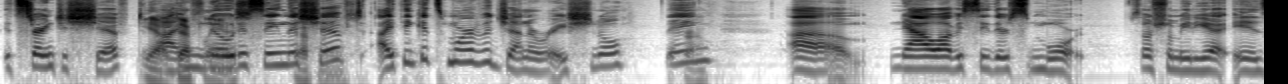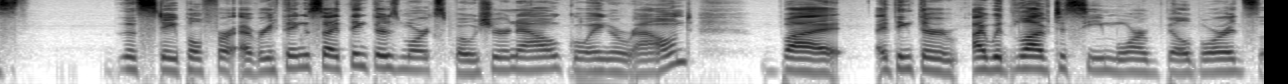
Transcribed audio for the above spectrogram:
it's starting to shift. Yeah, I'm definitely is. noticing the Definitely shift. I think it's more of a generational thing. Um, now, obviously, there's more, social media is the staple for everything. So I think there's more exposure now going around. But I think there, I would love to see more billboards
